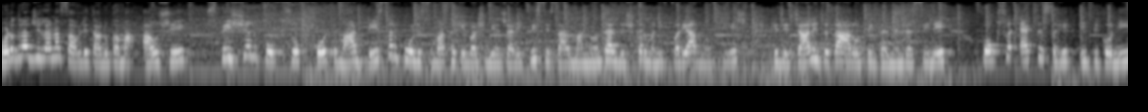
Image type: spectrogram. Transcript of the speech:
વડોદરા જિલ્લાના સાવલી તાલુકામાં આવશે સ્પેશિયલ પોક્સો કોર્ટમાં ડેસર પોલીસ મથકે વર્ષ બે હજાર એકવીસની સાલમાં નોંધાયેલ દુષ્કર્મની ફરિયાદનો કેસ કે જે ચાલી જતા આરોપી ધર્મેન્દ્રસિંહને પોક્સો એક્ટ સહિત ઇપિકોની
